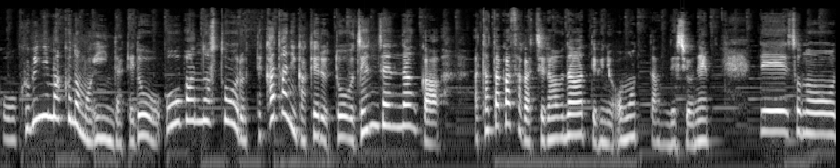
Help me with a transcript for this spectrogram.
こう首に巻くのもいいんだけど大判のストールって肩にかけると全然なんか暖かさが違うなっていうふうに思ったんですよね。でその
